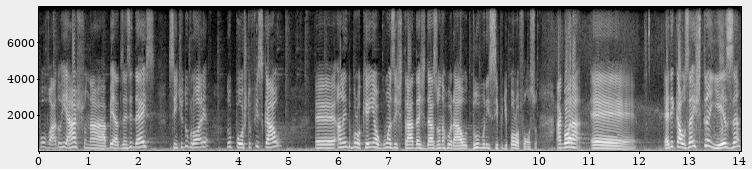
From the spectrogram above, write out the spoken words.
povoado Riacho, na BA 210, sentido Glória, no posto fiscal, é, além do bloqueio em algumas estradas da zona rural do município de Polo Afonso. Agora, é, é de causar estranheza,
